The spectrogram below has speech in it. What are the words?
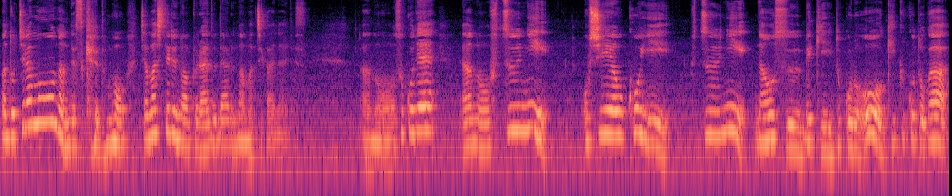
まあ、どちらもなんですけれども邪魔してるのはプライドであるのは間違いないです。あのそこであの普通に教えを乞い普通に直すべきところを聞くことが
